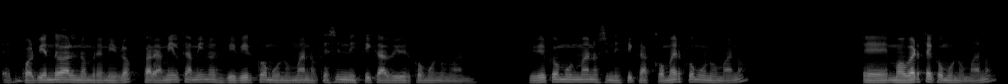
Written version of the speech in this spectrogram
eh, volviendo al nombre de mi blog, para mí el camino es vivir como un humano. ¿Qué significa vivir como un humano? Vivir como un humano significa comer como un humano, moverte como un humano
